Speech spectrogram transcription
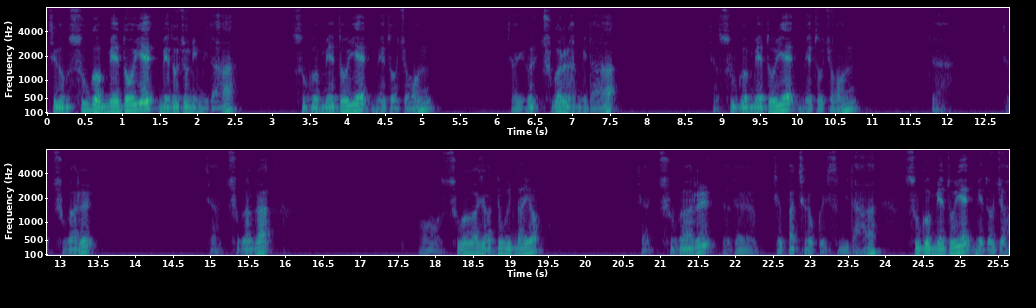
지금 수급 매도의 매도존입니다. 수급 매도의 매도존. 자, 이걸 추가를 합니다. 자, 수급 매도의 매도존. 자, 자, 추가를 자, 추가가 어, 추가가 아직 안 되고 있나요? 자, 추가를 어, 지금 받쳐 놓고 있습니다. 수급 매도의 매도존.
